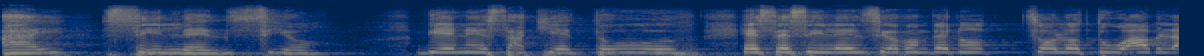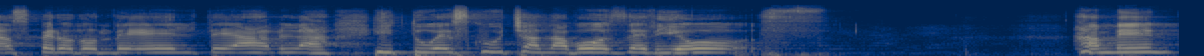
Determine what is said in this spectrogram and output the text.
hay silencio. Viene esa quietud, ese silencio donde no solo tú hablas, pero donde Él te habla y tú escuchas la voz de Dios. Amén.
